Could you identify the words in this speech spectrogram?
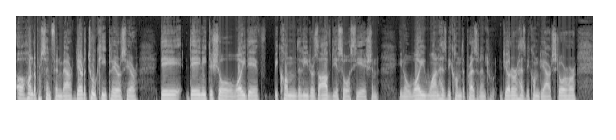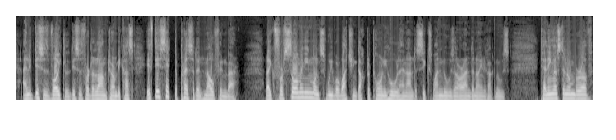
Oh, hundred percent Finbar. They're the two key players here. They they need to show why they've become the leaders of the association. You know why one has become the president, the other has become the Ard Stiúrthóir, and this is vital. This is for the long term because if they set the precedent now, Finbar, like for so many months we were watching Dr. Tony Holohan on the six one news or on the nine o'clock news, telling us the number of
